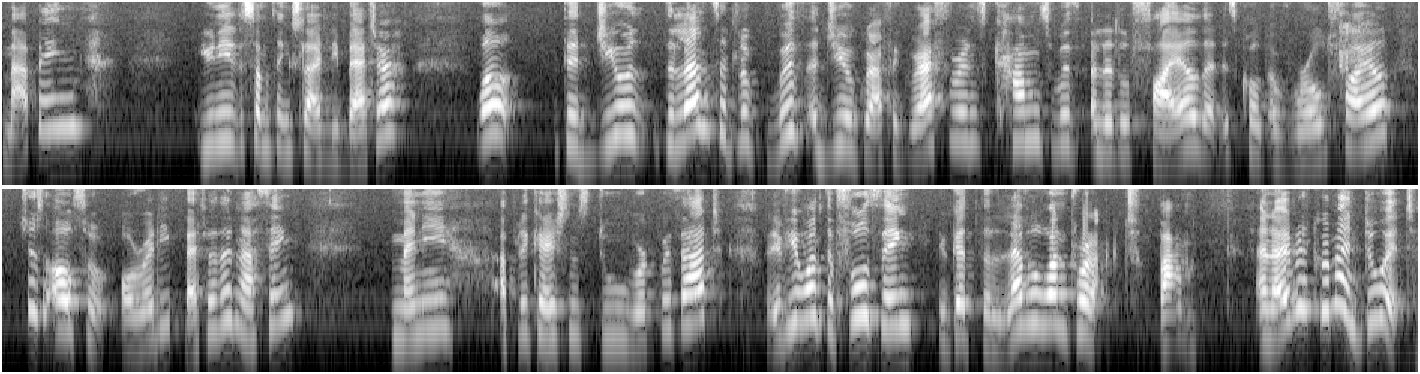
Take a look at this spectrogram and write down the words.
mapping, you need something slightly better. Well, the, geo, the Landsat look with a geographic reference comes with a little file that is called a world file, which is also already better than nothing. Many applications do work with that. But if you want the full thing, you get the level one product, bam. And I recommend do it.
